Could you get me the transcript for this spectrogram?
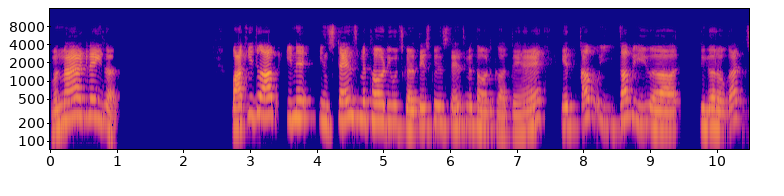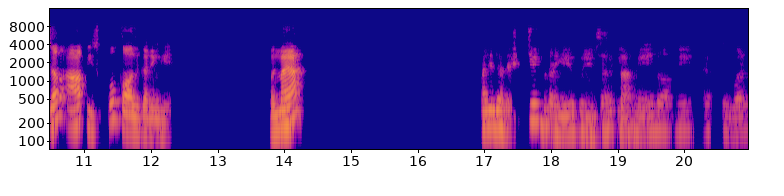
समझ में आया कि नहीं सर बाकी जो आप इन इंस्टेंस मेथड यूज़ करते हैं, इसको इंस्टेंस मेथड कहते हैं, ये तब तब ट्रिगर होगा जब आप इसको कॉल करेंगे। समझ में आया? हाँ जी सर चेक बताइए तो ये सर कि में जो आपने एफ़ वन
